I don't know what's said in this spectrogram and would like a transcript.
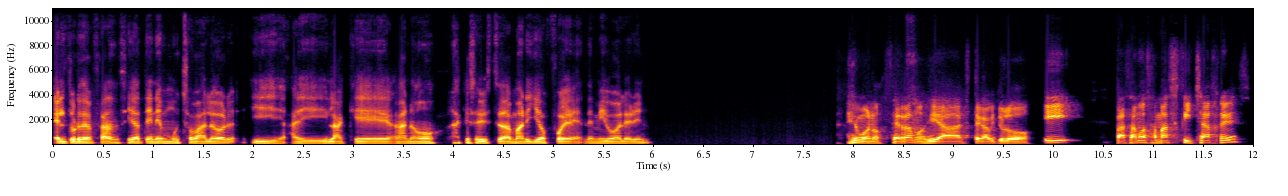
el Tour de Francia tiene mucho valor y ahí la que ganó, la que se vistió de amarillo fue Demi Bolerín. Y bueno, cerramos ya este capítulo y pasamos a más fichajes.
